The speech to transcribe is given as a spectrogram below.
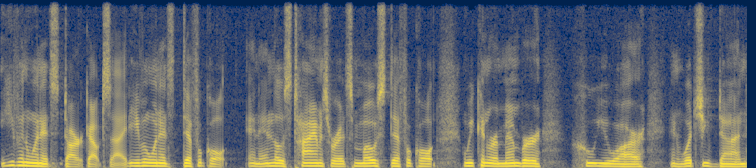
even when it's dark outside, even when it's difficult. And in those times where it's most difficult, we can remember who you are and what you've done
